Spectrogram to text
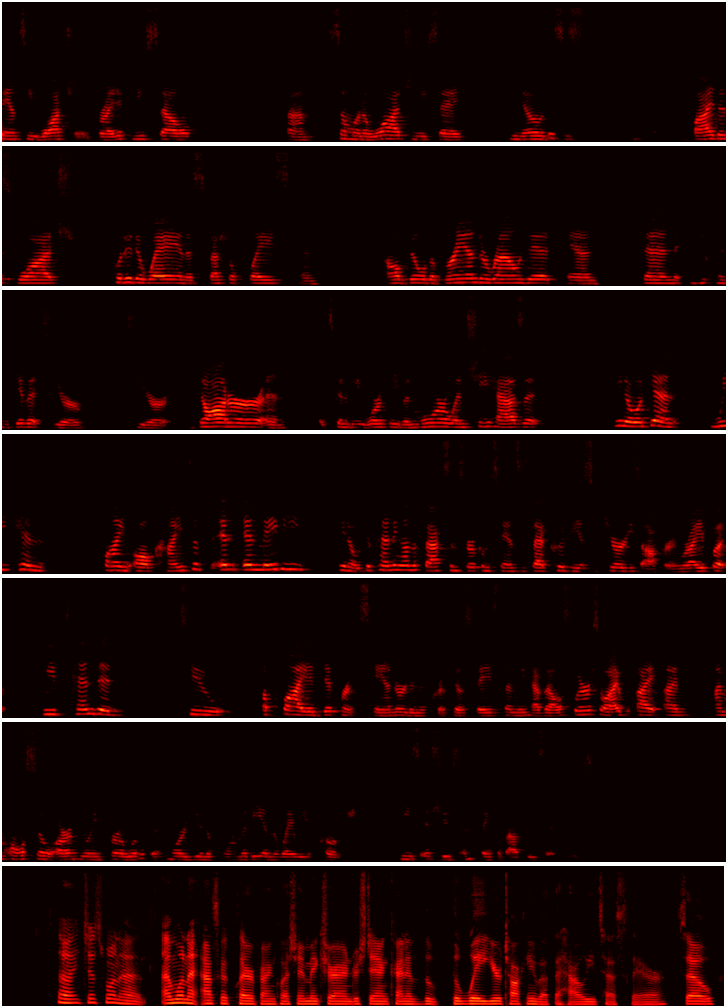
fancy watches, right? If you sell um, someone a watch and you say, you know, this is buy this watch, put it away in a special place, and I'll build a brand around it, and then you can give it to your to your daughter, and it's going to be worth even more when she has it. You know, again, we can find all kinds of and and maybe you know depending on the facts and circumstances that could be a securities offering right but we've tended to apply a different standard in the crypto space than we have elsewhere so i i i'm I'm also arguing for a little bit more uniformity in the way we approach these issues and think about these issues. So I just want to I want to ask a clarifying question, make sure I understand kind of the the way you're talking about the Howey test there. So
